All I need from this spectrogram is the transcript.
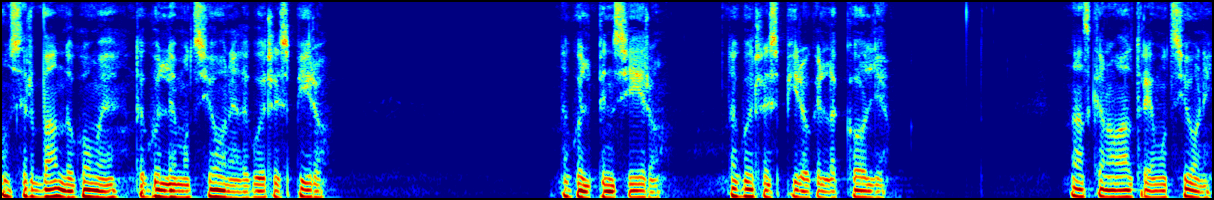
Osservando come da quell'emozione, da quel respiro, da quel pensiero, da quel respiro che l'accoglie, nascano altre emozioni,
